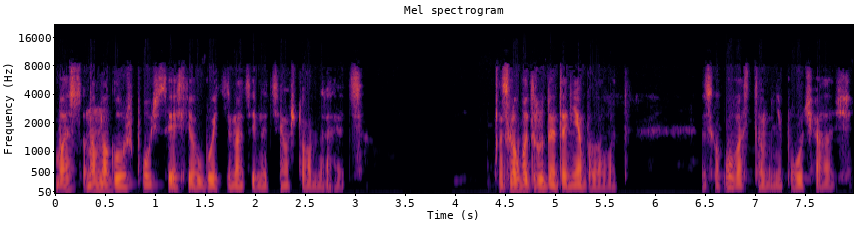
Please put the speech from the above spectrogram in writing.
у вас намного лучше получится, если вы будете заниматься именно тем, что вам нравится. Насколько бы трудно это не было, вот. Насколько у вас там не получалось.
